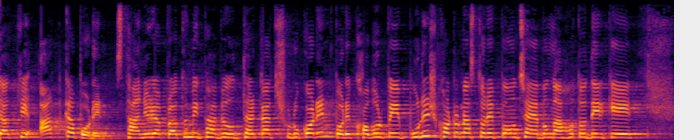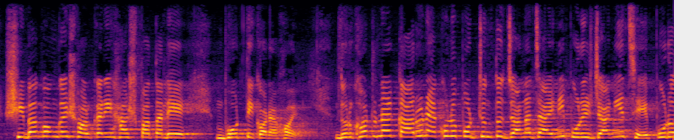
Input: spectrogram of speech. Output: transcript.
যাত্রী আটকা পড়েন। স্থানীয়রা প্রাথমিকভাবে উদ্ধার কাজ শুরু করেন, পরে খবর পেয়ে পুলিশ ঘটনাস্থলে পৌঁছায় এবং আহতদেরকে শিবাগঙ্গায় সরকারি হাসপাতালে ভর্তি করা হয়। দুর্ঘটনার কারণ এখনও পর্যন্ত জানা যায়নি। পুলিশ জানিয়েছে, পুরো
